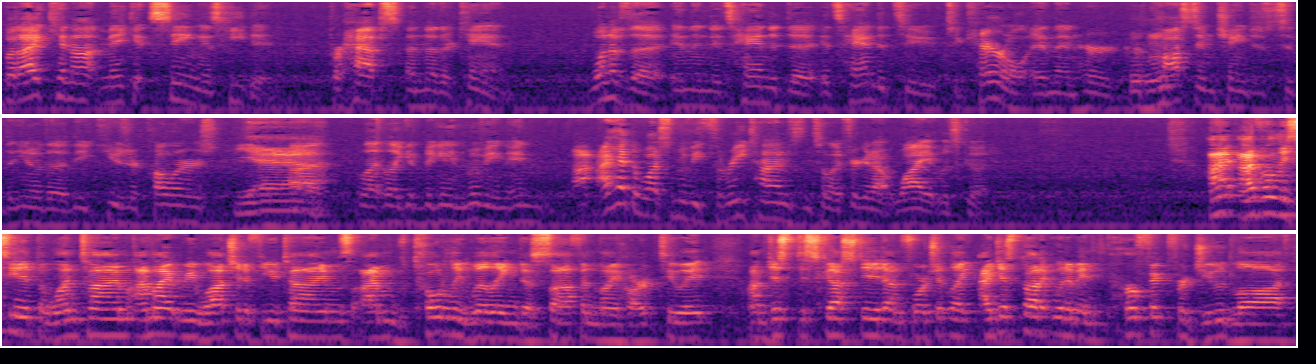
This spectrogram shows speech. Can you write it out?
but I cannot make it sing as he did. Perhaps another can. One of the and then it's handed to it's handed to to Carol and then her, her Mhm. costume changes to the you know the the accuser colors Yeah. uh, like, like at the beginning of the movie and, and I, I had to watch the movie three times until I figured out why it was good. I, I've only seen it the one time. I might rewatch it a few times. I'm totally willing to soften my heart to it. I'm just disgusted, unfortunately. Like, I just thought it would have been perfect for Jude Law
